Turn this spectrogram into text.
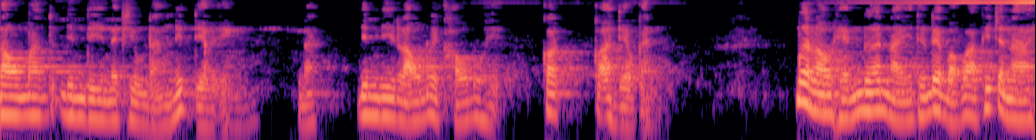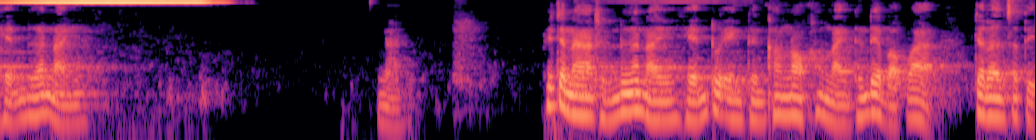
เรามายินดีในผิวหนังนิดเดียวเองนะยินดีเราด้วยเขาด้วย ก็ก็อันเดียวกัน เมื่อเราเห็นเนื้อในถึงได้บอกว่าพิจารณาเห็นเนื้อในนะพิจารณาถึงเนื้อในเห็นตัวเองถึงข้างนอกข้างใน ถึงได้บอกว่า เจริญสติ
